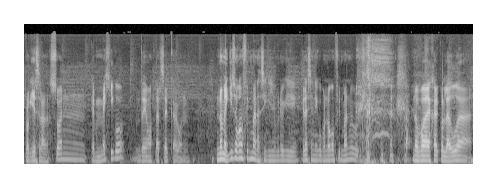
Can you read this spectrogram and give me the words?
porque ya se lanzó en, en México, debemos estar cerca con... No me quiso confirmar, así que yo creo que... Gracias Nico por no confirmarme, porque nos va a dejar con la duda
